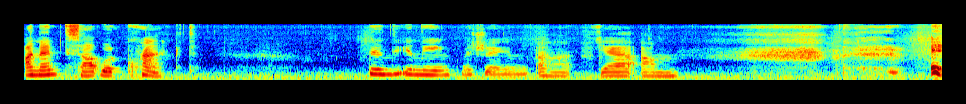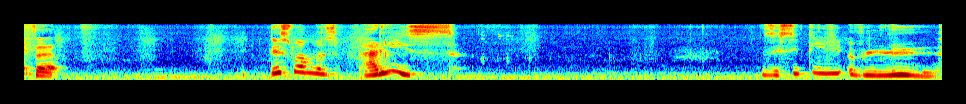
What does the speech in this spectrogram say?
I named this artwork Cracked. Then in the ink machine, uh, yeah, um, effort. This one was Paris, the city of Luz,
